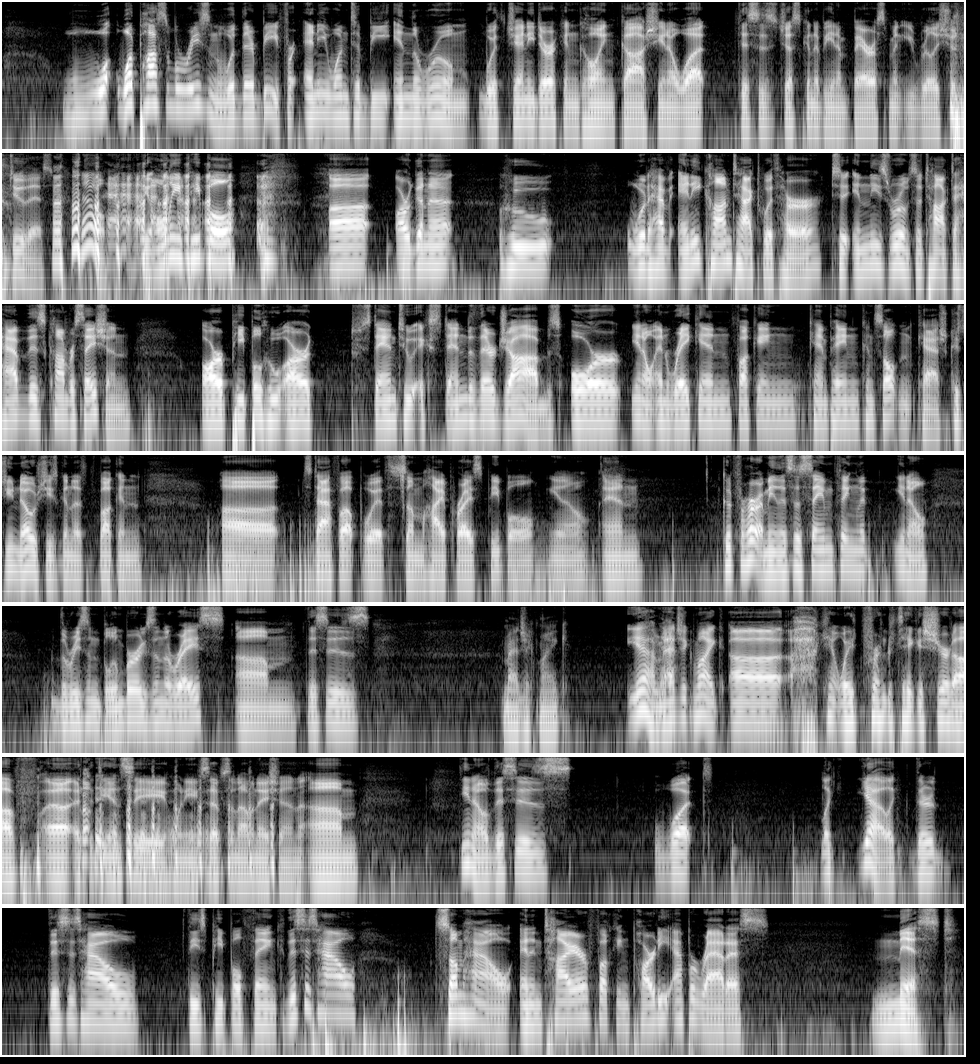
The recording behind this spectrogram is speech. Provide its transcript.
what what possible reason would there be for anyone to be in the room with Jenny Durkan going gosh you know what? This is just going to be an embarrassment. You really shouldn't do this. No. The only people uh are going to who would have any contact with her to in these rooms to talk to have this conversation are people who are stand to extend their jobs or you know and rake in fucking campaign consultant cash because you know she's gonna fucking uh staff up with some high priced people you know and good for her i mean this is the same thing that you know the reason bloomberg's in the race um this is Magic Mike. Yeah, Magic Mike. Uh, I can't wait for him to take his shirt off uh, at the DNC when he accepts the nomination. Um, you know, this is what, like, yeah, like they're. This is how these people think. This is how somehow an entire fucking party apparatus missed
